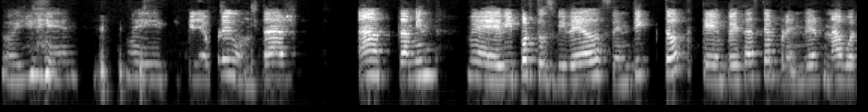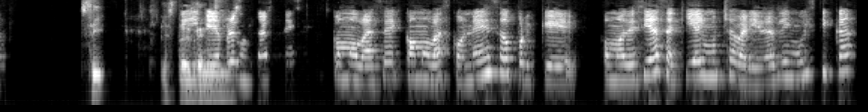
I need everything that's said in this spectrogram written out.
Muy bien. Me quería preguntar. Ah, también me vi por tus videos en TikTok que empezaste a aprender náhuatl. Sí, estoy Y quería preguntarte cómo vas, cómo vas con eso, porque como decías, aquí hay mucha variedad lingüística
